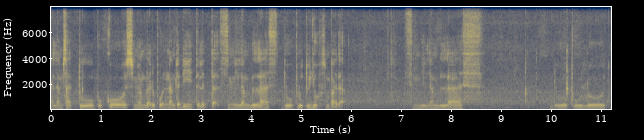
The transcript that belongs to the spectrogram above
Alam 1 pukul 19.26 tadi terletak 19.27 sempat tak? 19.27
